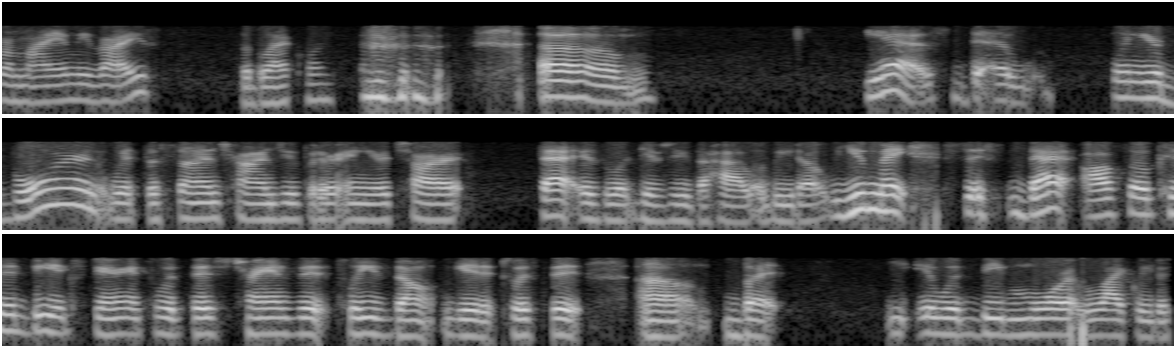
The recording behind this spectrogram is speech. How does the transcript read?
from Miami Vice, the black one. um, yes, when you're born with the sun trine Jupiter in your chart, that is what gives you the high libido. You may that also could be experienced with this transit. Please don't get it twisted. Um, but it would be more likely to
